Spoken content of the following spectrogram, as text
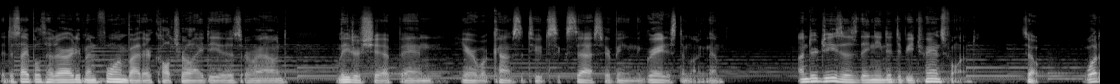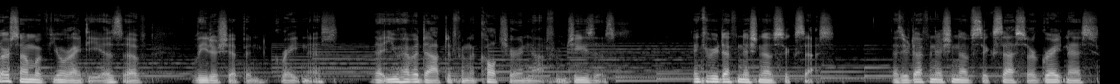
The disciples had already been formed by their cultural ideas around leadership and here what constitutes success or being the greatest among them. Under Jesus, they needed to be transformed. So, what are some of your ideas of leadership and greatness that you have adopted from the culture and not from Jesus? Think of your definition of success. Does your definition of success or greatness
